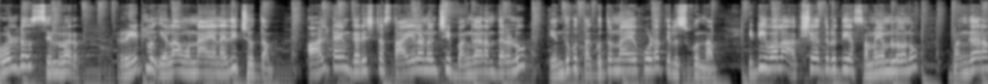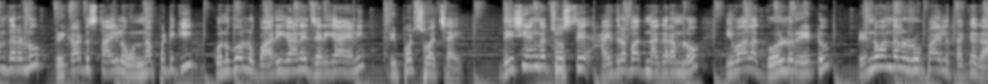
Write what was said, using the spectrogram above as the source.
గోల్డ్ సిల్వర్ రేట్లు ఎలా ఉన్నాయనేది చూద్దాం. ఆల్ టైమ్ గరిష్ట స్థాయిల నుంచి బంగారం ధరలు ఎందుకు తగ్గుతున్నాయో కూడా తెలుసుకుందాం. ఇటీవల అక్షయ తృతీయ సమయంలోనూ బంగారం ధరలు రికార్డు స్థాయిలో ఉన్నప్పటికీ కొనుగోళ్ళు భారీగానే జరిగాయని రిపోర్ట్స్ వచ్చాయి. దేశీయంగా చూస్తే హైదరాబాద్ నగరంలో ఇవాళ గోల్డ్ రేటు రెండు వందల రూపాయలు తగ్గగా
